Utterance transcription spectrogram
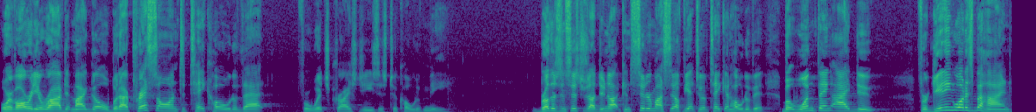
or have already arrived at my goal, but I press on to take hold of that for which Christ Jesus took hold of me. Brothers and sisters, I do not consider myself yet to have taken hold of it, but one thing I do forgetting what is behind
